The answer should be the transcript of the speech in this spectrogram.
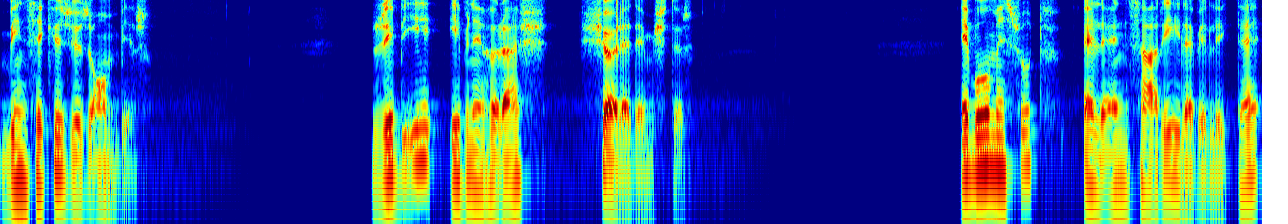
1811 Rib'i İbni Hıraş şöyle demiştir. Ebu Mesud el-Ensari ile birlikte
